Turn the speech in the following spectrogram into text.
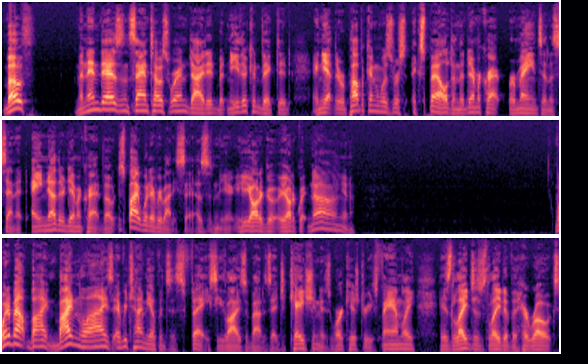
Both Menendez and Santos were indicted, but neither convicted, and yet the Republican was re- expelled and the Democrat remains in the Senate. Another Democrat vote, despite what everybody says. And you he ought to go. He ought to quit. No, you know. What about Biden? Biden lies every time he opens his face. He lies about his education, his work history, his family, his legislative heroics,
